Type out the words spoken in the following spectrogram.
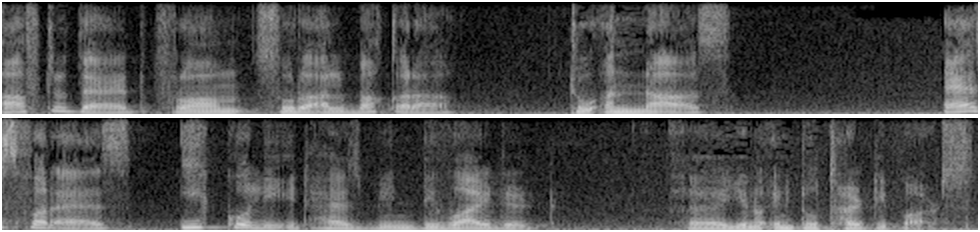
after that, from Surah Al-Baqarah to An-Nas, as far as equally it has been divided, uh, you know, into 30 parts.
